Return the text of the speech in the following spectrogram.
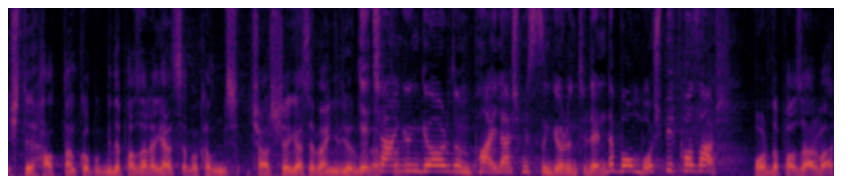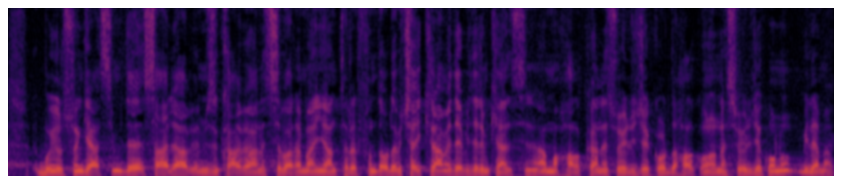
İşte halktan kopuk bir de pazara gelse bakalım. Biz çarşıya gelse ben gidiyorum. Geçen gün gördüm paylaşmışsın görüntülerinde bomboş bir pazar. Orada pazar var. Buyursun gelsin bir de Salih abimizin kahvehanesi var hemen yan tarafında. Orada bir çay ikram edebilirim kendisine. Ama halka ne söyleyecek orada halk ona ne söyleyecek onu bilemem.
